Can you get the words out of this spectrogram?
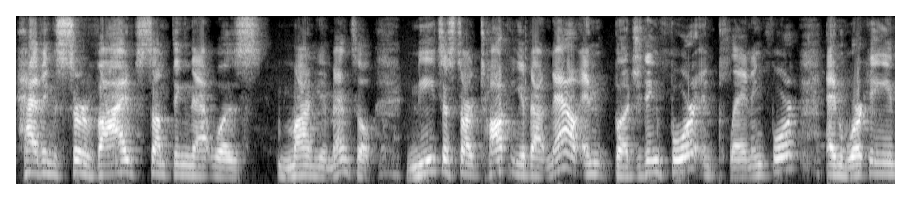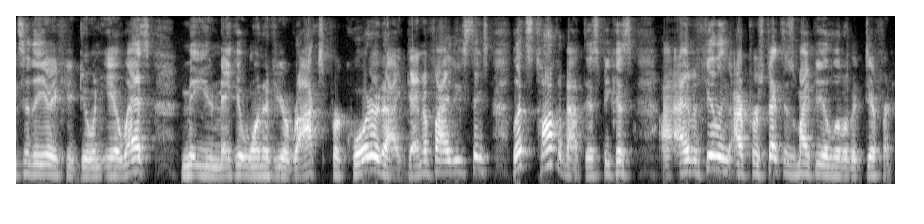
having survived something that was monumental need to start talking about now and budgeting for and planning for and working into the if you're doing EOS you make it one of your rocks per quarter to identify these things. Let's talk about this because I have a feeling our perspectives might be a little bit different.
